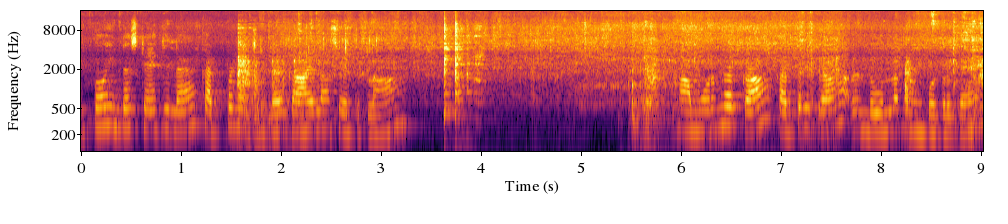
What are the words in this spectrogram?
இப்போ இந்த ஸ்டேஜில் கட் பண்ணி வச்சுருக்க காயெல்லாம் சேர்த்துக்கலாம். நான் முருங்கைக்காய் கத்திரிக்காய் ரெண்டு உருளைக்கிழங்கு போட்டிருக்கேன்.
